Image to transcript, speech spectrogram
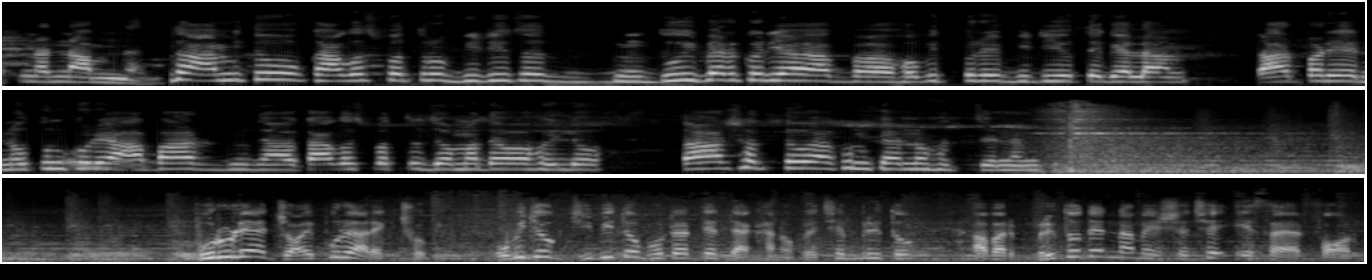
আপনার নাম নাই। তো আমি তো কাগজপত্র ভিডিওতে দুইবার করিয়া হবিবপুরে ভিডিওতে গেলাম। তারপরে নতুন করে আবার কাগজপত্র জমা দেওয়া হইল। তার সত্ত্বেও এখন কেন হচ্ছে না? পুরুলিয়ার জয়পুরে আরেক ছবি। অভিযোগ জীবিত ভোটারদের দেখানো হয়েছে মৃত আবার মৃতদের নামে এসেছে এসআইআর ফর্ম।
